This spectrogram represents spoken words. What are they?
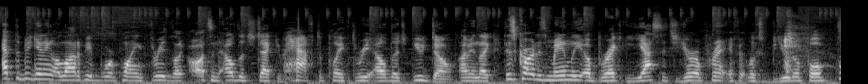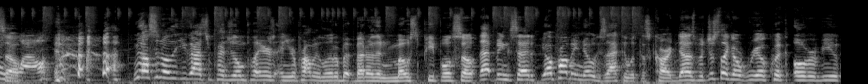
At the beginning, a lot of people were playing three. They're like, oh, it's an Eldlich deck. You have to play three Eldlich. You don't. I mean, like, this card is mainly a brick. Yes, it's Europrint if it looks beautiful. So wow. we also know that you guys are pendulum players and you're probably a little bit better than most people. So that being said, y'all probably know exactly what this card does, but just like a real quick overview,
